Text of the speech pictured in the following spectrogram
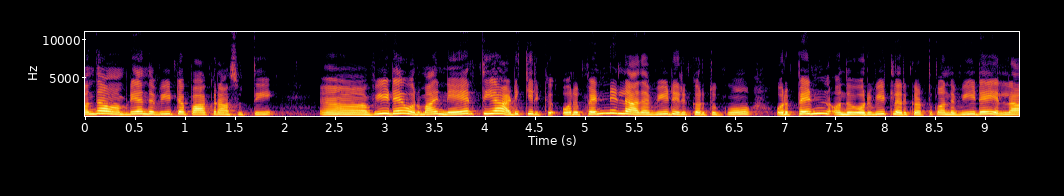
வந்து அவன் அப்படியே அந்த வீட்டை பார்க்குறான் சுற்றி வீடே ஒரு மாதிரி நேர்த்தியாக அடுக்கியிருக்கு. ஒரு பெண் இல்லாத வீடு இருக்கிறதுக்கும் ஒரு பெண் வந்து ஒரு வீட்டில் இருக்கிறதுக்கும் அந்த வீடே எல்லா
